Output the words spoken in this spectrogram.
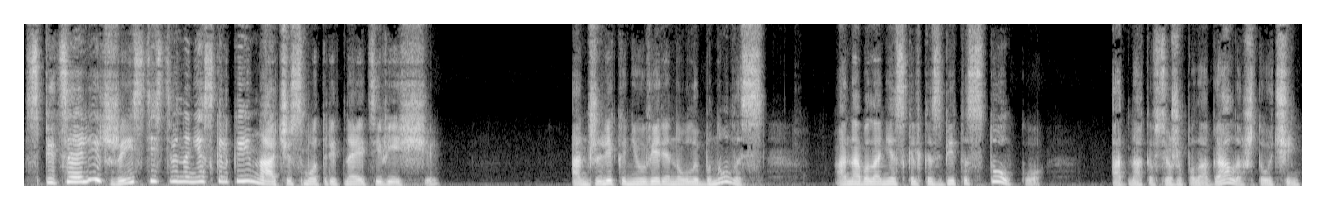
Специалист же, естественно, несколько иначе смотрит на эти вещи. Анжелика неуверенно улыбнулась, она была несколько сбита с толку, однако все же полагала, что очень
